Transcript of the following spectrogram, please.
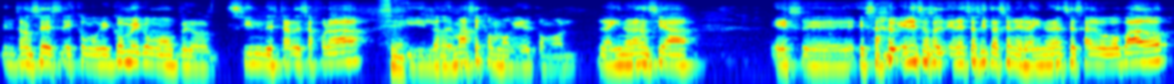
Entonces es como que come como, pero sin estar desaforada. Y los demás es como que como la ignorancia es, eh, en, esas, en esas situaciones, la ignorancia es algo copado,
